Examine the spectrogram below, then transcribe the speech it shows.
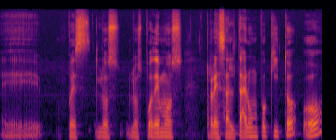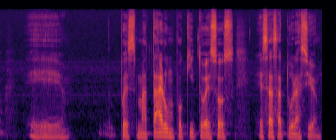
eh, pues los, los, podemos resaltar un poquito o eh, pues matar un poquito esos, esa saturación.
